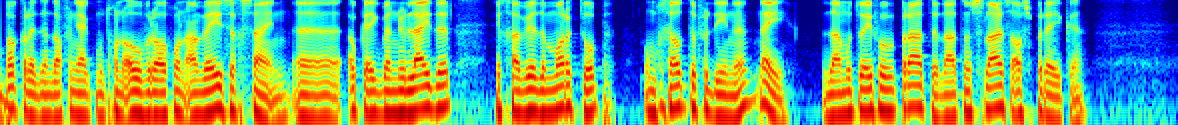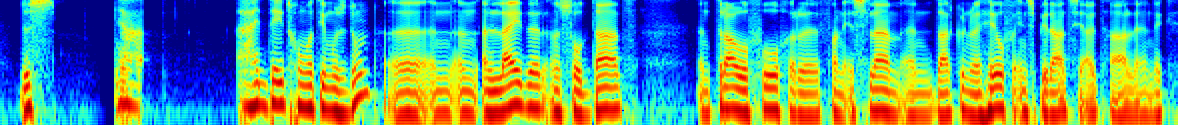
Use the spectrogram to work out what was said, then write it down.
Bakr dan dacht van ja, ik moet gewoon overal gewoon aanwezig zijn. Eh, Oké, ik ben nu leider, ik ga weer de markt op om geld te verdienen. Nee, daar moeten we even over praten. Laten we een salaris afspreken. Dus ja, hij deed gewoon wat hij moest doen. Eh, een, een, een leider, een soldaat, een trouwe volger eh, van islam. En daar kunnen we heel veel inspiratie uithalen. En ik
